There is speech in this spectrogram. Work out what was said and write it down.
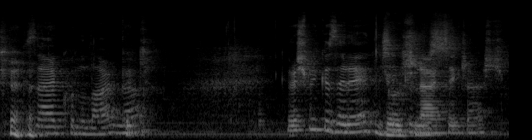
Güzel konularla. Peki. Görüşmek üzere. Teşekkürler Görüşürüz. tekrar.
